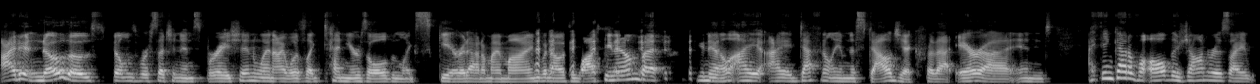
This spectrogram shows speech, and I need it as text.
I didn't know those films were such an inspiration when I was like 10 years old and like scared out of my mind when I was watching them. But you know, I I definitely am nostalgic for that era. And I think out of all the genres I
